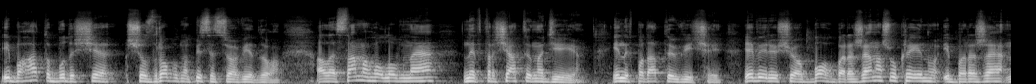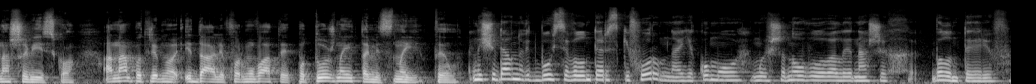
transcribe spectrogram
і багато буде ще що зроблено після цього відео. Але саме головне не втрачати надії і не впадати в відчай. Я вірю, що Бог береже нашу країну і береже наше військо. А нам потрібно і далі формувати потужний та міцний тил. Нещодавно відбувся волонтерський форум, на якому ми вшановували наших волонтерів,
